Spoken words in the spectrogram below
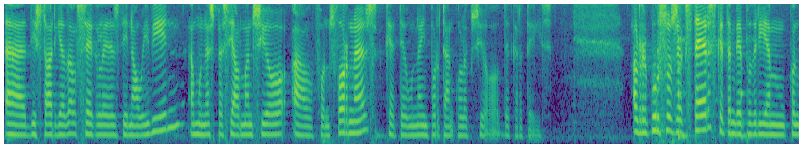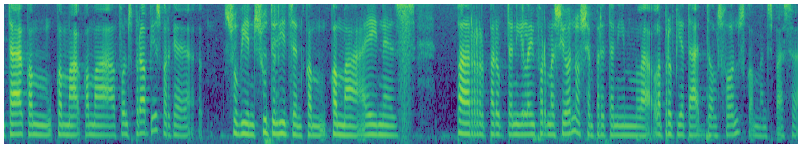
eh, d'història dels segles XIX i XX, amb una especial menció al fons Fornes, que té una important col·lecció de cartells. Els recursos externs, que també podríem comptar com, com, com a fons propis, perquè sovint s'utilitzen com, com a eines per, per obtenir la informació, no sempre tenim la, la propietat dels fons, com ens passa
